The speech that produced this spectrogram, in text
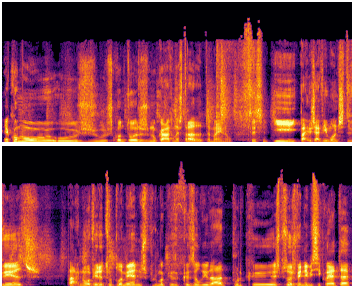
É como os, os condutores no carro na estrada, também não. Sim, sim. E pá, eu já vi montes de vezes pá, não haver atropelamentos por uma ca- casualidade, porque as pessoas vêm na bicicleta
